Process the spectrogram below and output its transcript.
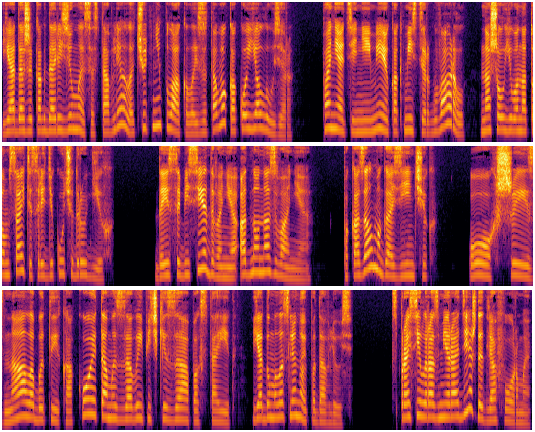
Я даже когда резюме составляла, чуть не плакала из-за того, какой я лузер. Понятия не имею, как мистер Гварл нашел его на том сайте среди кучи других. Да и собеседование — одно название. Показал магазинчик. Ох, Ши, знала бы ты, какой там из-за выпечки запах стоит. Я думала, слюной подавлюсь. Спросил размер одежды для формы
